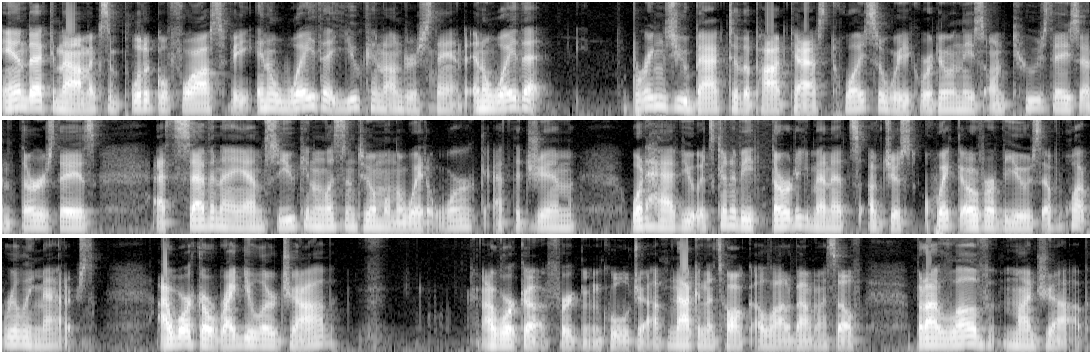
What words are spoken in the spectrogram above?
and economics and political philosophy in a way that you can understand, in a way that brings you back to the podcast twice a week. We're doing these on Tuesdays and Thursdays at 7 a.m. so you can listen to them on the way to work, at the gym, what have you. It's going to be 30 minutes of just quick overviews of what really matters. I work a regular job. I work a freaking cool job. Not going to talk a lot about myself, but I love my job.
